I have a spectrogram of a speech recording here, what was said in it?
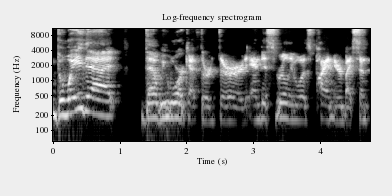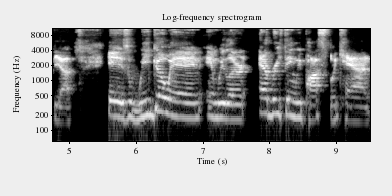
the way that that we work at Third Third, and this really was pioneered by Cynthia, is we go in and we learn everything we possibly can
